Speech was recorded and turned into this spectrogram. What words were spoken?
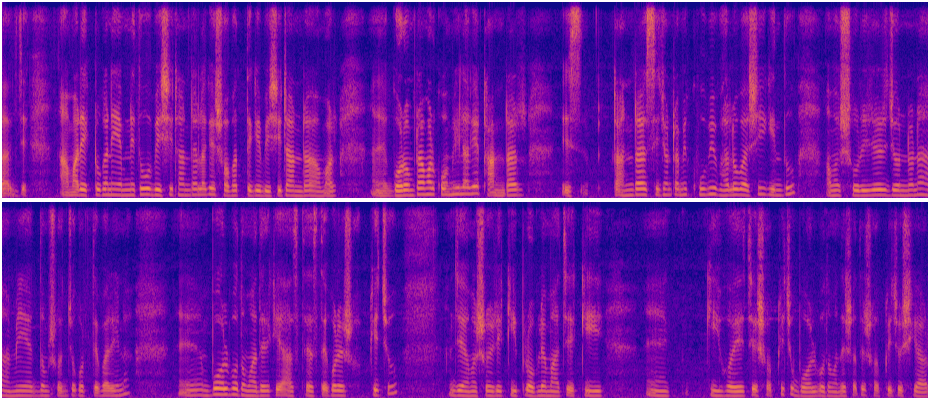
লাগছে। আমার একটুখানি এমনিতেও বেশি ঠান্ডা লাগে, সবার থেকে বেশি ঠান্ডা আমার গরমটা আমার কমই লাগে। ঠান্ডার ঠান্ডার সিজনটা আমি খুবই ভালোবাসি, কিন্তু আমার শরীরের জন্য না আমি একদম সহ্য করতে পারি না। বলব তোমাদেরকে আস্তে আস্তে করে সব কিছু যে আমার শরীরে কী প্রবলেম আছে, কী কী হয়েছে সব কিছু বলব তোমাদের সাথে সব কিছু শেয়ার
